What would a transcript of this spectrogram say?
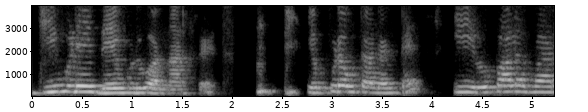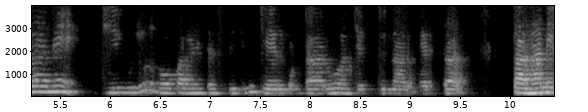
జీవుడే దేవుడు అన్నారు ఫ్రెండ్స్. ఎప్పుడవుతాడంటే ఈ రూపాల ద్వారానే జీవులు రూపరహిత స్థితికి చేరుకుంటారు అని చెప్తున్నారు మెర్తార్ తనని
